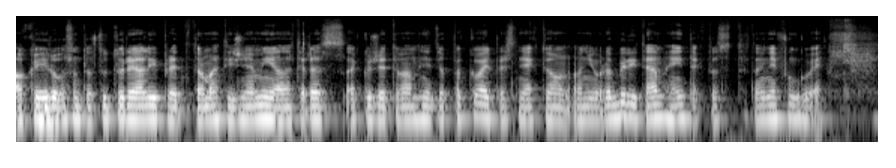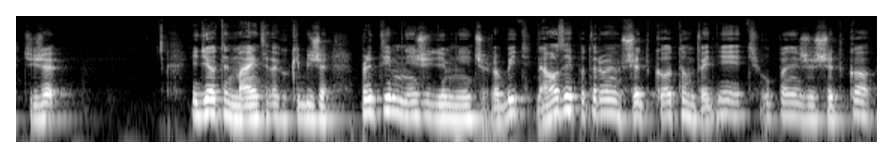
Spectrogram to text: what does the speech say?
ok, mm. robil som to v tutoriáli pred troma týždňami, ale teraz akože to mám hneď opakovať, presne ako to on, oni urobili tam, hej, tak to, to tak nefunguje. Čiže ide o ten mindset ako keby, že predtým, než idem niečo robiť, naozaj potrebujem všetko o tom vedieť, úplne, že všetko,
